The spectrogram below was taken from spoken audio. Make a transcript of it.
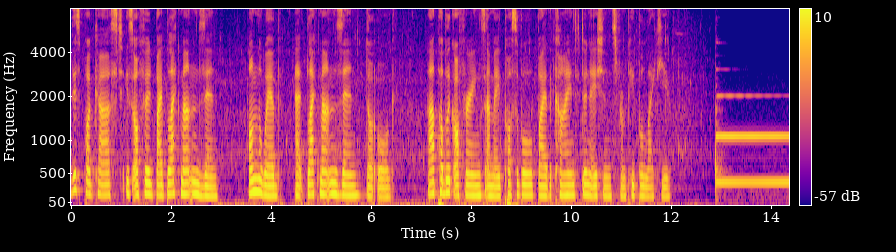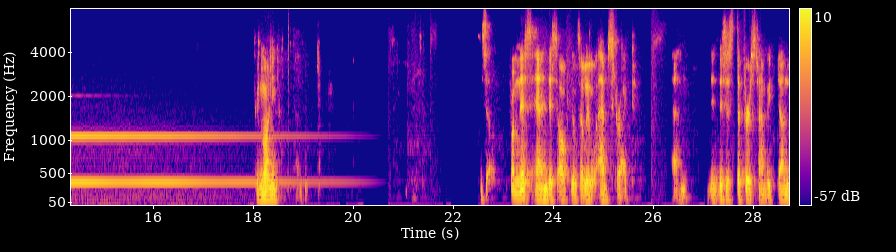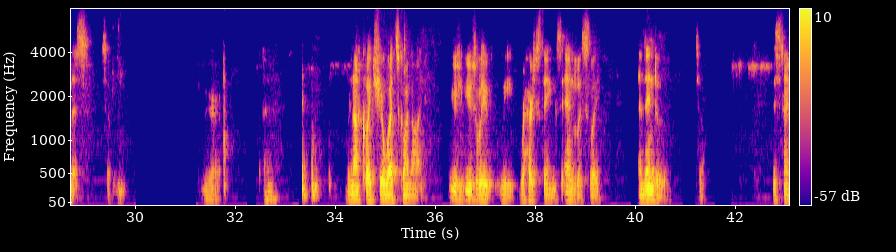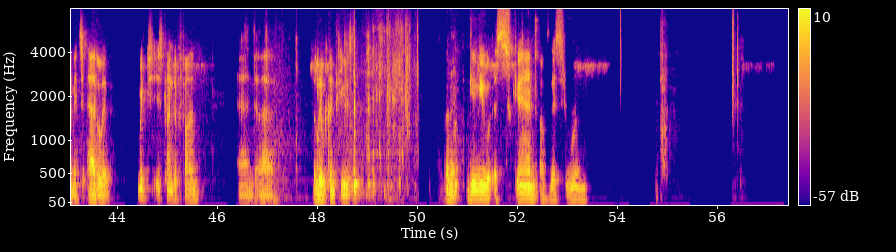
This podcast is offered by Black Mountain Zen on the web at blackmountainzen.org. Our public offerings are made possible by the kind donations from people like you. Good morning. So, from this end, this all feels a little abstract. Um, this is the first time we've done this, so we're uh, we're not quite sure what's going on. Usually, we rehearse things endlessly and then do them. So this time it's ad lib, which is kind of fun and uh, a little confusing. I'm going to give you a scan of this room.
